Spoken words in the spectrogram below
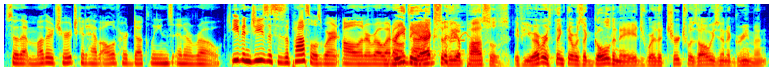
so that Mother Church could have all of her ducklings in a row. Even Jesus' apostles weren't all in a row at Read all. Read the Acts of the Apostles. If you ever think there was a golden age where the church was always in agreement,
